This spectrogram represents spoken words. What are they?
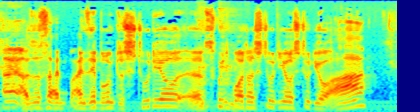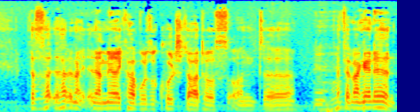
Ah, ja. Also es ist ein, ein sehr berühmtes Studio, äh, Sweetwater Studio, Studio A. Das hat in Amerika wohl so Kultstatus und äh, da fährt man gerne hin.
